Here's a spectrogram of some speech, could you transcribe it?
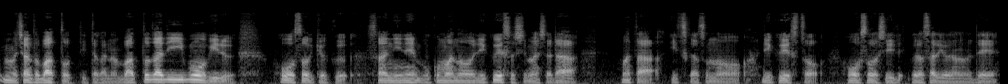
今ちゃんとバットって言ったかな、バッドダディモービル放送局さんにね、僕もあの、リクエストしましたら、またいつかその、リクエスト放送してくださるようなので、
